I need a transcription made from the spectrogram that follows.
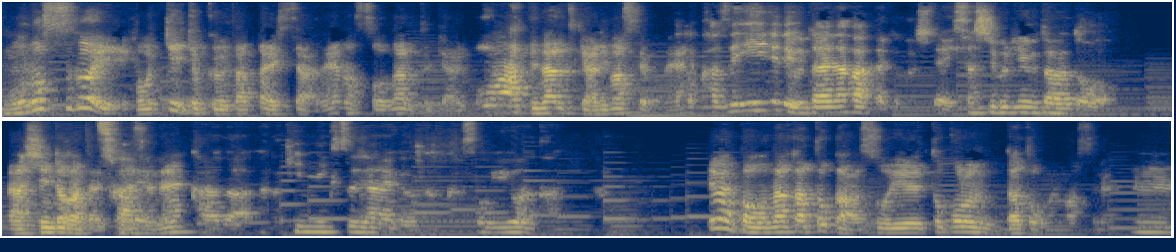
ものすごい大きい曲歌ったりしたらね、まあそうなるときある。うわーってなるときありますけどね。風邪ひいてて歌えなかったりとかして、久しぶりに歌うと、あしんどかったりし。ますよね。体、なんか筋肉痛じゃないけど、なんかそういうような感じ。でもやっぱお腹とかそういうところだと思いますね。うん。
